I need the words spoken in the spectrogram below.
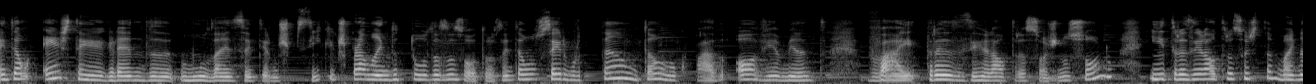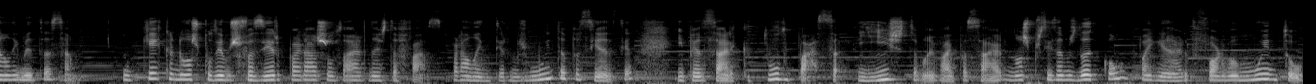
Então, esta é a grande mudança em termos psíquicos, para além de todas as outras. Então, o cérebro tão, tão ocupado, obviamente, vai trazer alterações no sono e trazer alterações também na alimentação o que é que nós podemos fazer para ajudar nesta fase? Para além de termos muita paciência e pensar que tudo passa e isto também vai passar, nós precisamos de acompanhar de forma muito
